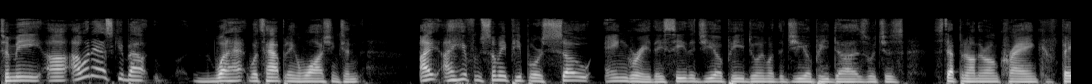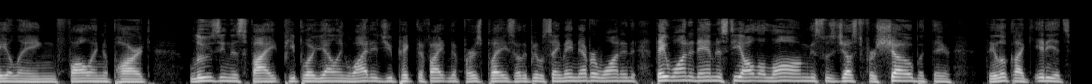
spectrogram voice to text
to me. Uh, I want to ask you about what ha- what's happening in Washington. I, I hear from so many people who are so angry. They see the GOP doing what the GOP does, which is stepping on their own crank, failing, falling apart, losing this fight. People are yelling, "Why did you pick the fight in the first place?" Other people saying they never wanted they wanted amnesty all along. This was just for show, but they they look like idiots.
